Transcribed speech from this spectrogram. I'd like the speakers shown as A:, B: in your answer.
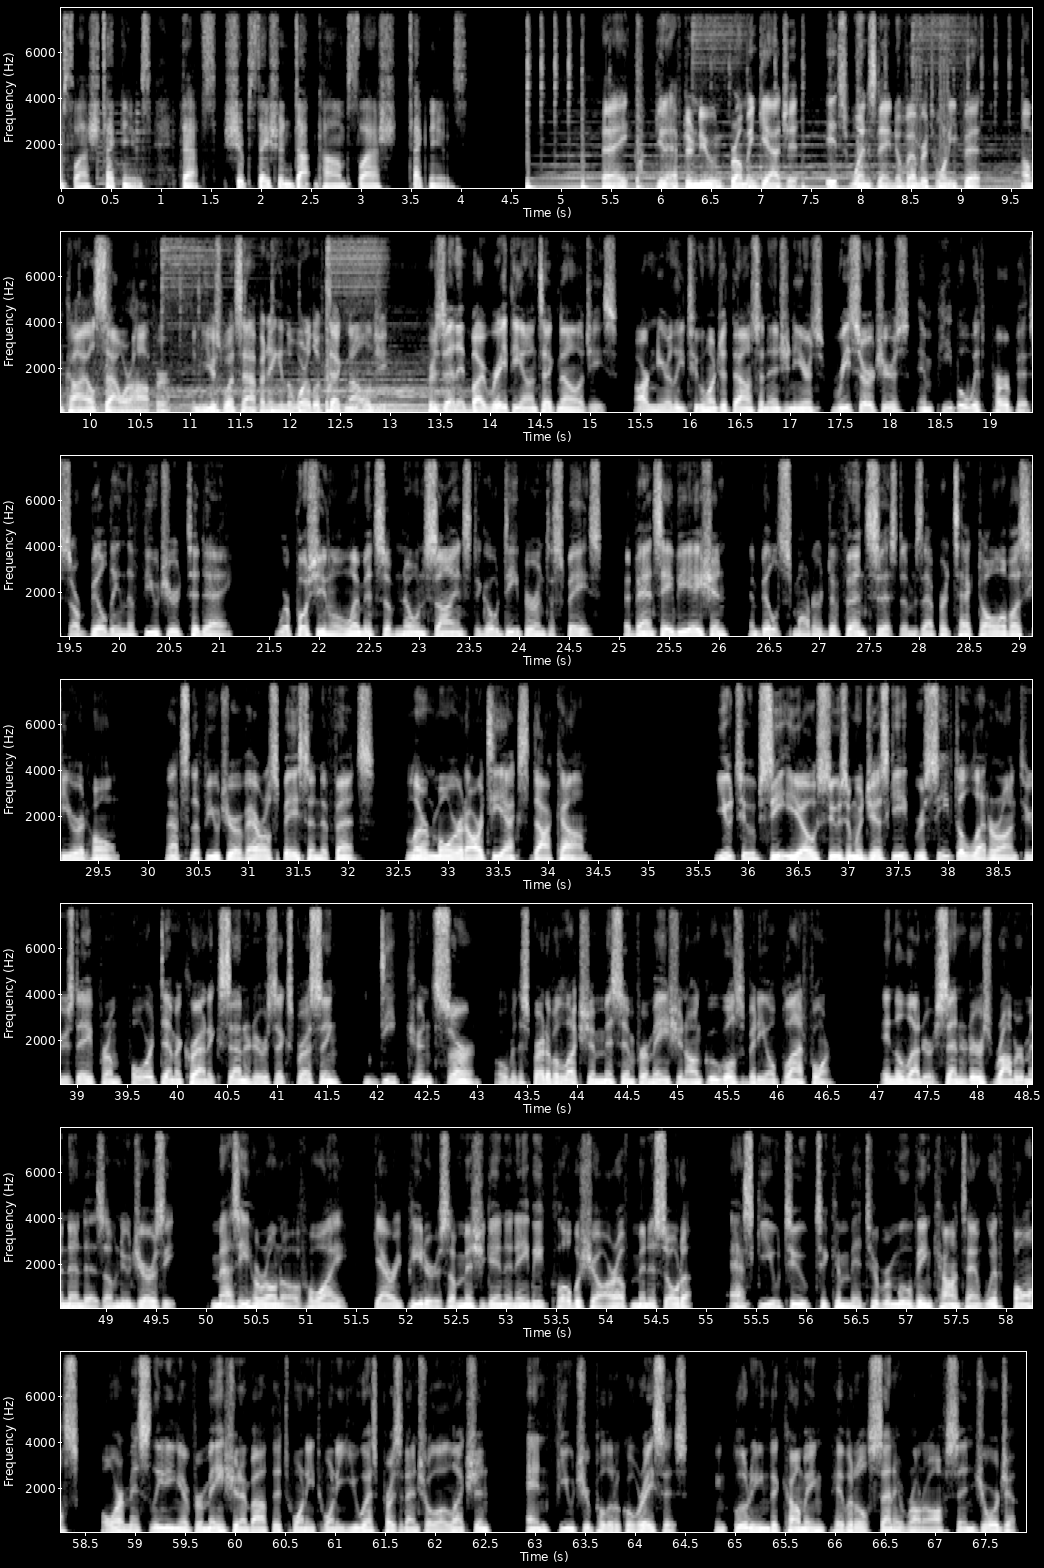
A: slash technews. That's shipstation.com slash technews.
B: Hey, good afternoon from Engadget. It's Wednesday, November 25th. I'm Kyle Sauerhoefer, and here's what's happening in the world of technology. Presented by Raytheon Technologies, our nearly 200,000 engineers, researchers, and people with purpose are building the future today. We're pushing the limits of known science to go deeper into space, advance aviation, and build smarter defense systems that protect all of us here at home. That's the future of aerospace and defense. Learn more at rtx.com. YouTube CEO Susan Wojcicki received a letter on Tuesday from four Democratic senators expressing deep concern over the spread of election misinformation on Google's video platform. In the letter, Senators Robert Menendez of New Jersey, Mazie Hirono of Hawaii, Gary Peters of Michigan, and Amy Klobuchar of Minnesota ask YouTube to commit to removing content with false or misleading information about the 2020 U.S. presidential election and future political races, including the coming pivotal Senate runoffs in Georgia.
